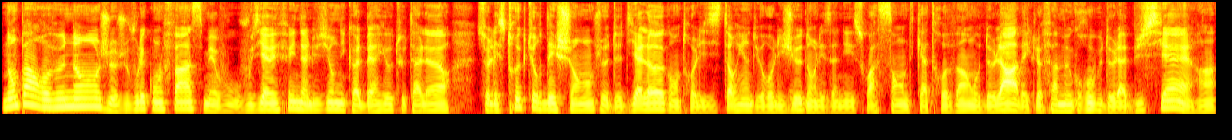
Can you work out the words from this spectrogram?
non pas en revenant, je, je voulais qu'on le fasse, mais vous, vous y avez fait une allusion, Nicole Tout à l'heure, sur les structures d'échange, de dialogue entre les historiens du religieux dans les années 60, 80, au-delà, avec le fameux groupe de la Bussière, hein,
